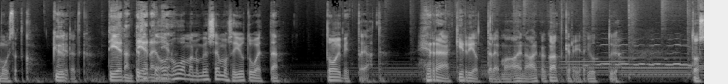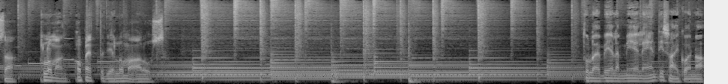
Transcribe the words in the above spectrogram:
Muistatko? Kyllä, Tiedätkö? tiedän, Ja tiedän. sitten ja- on huomannut myös semmoisen jutun, että toimittajat herää kirjoittelemaan aina aika katkeria juttuja tuossa loman, opettajien loma-alussa. tulee vielä mieleen entisaikoina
